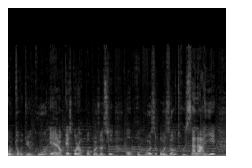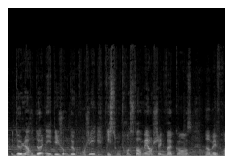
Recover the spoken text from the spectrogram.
autour du cou. Et alors, qu'est-ce qu'on leur propose aussi? On propose aux autres salariés de leur donner des jours de congé qui sont transformés en chèques vacances. Non mais franchement,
